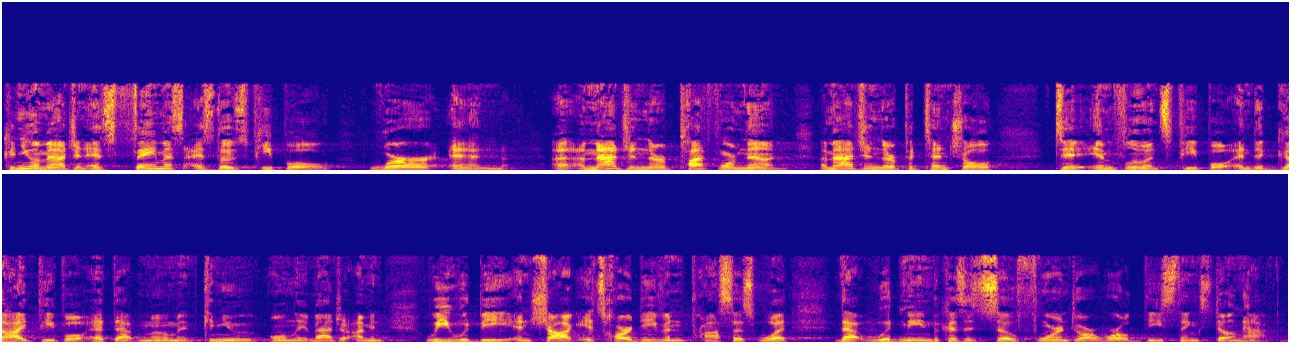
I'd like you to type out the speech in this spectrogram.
Can you imagine, as famous as those people were, and uh, imagine their platform then, imagine their potential to influence people and to guide people at that moment. Can you only imagine? I mean, we would be in shock. It's hard to even process what that would mean because it's so foreign to our world. These things don't happen.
